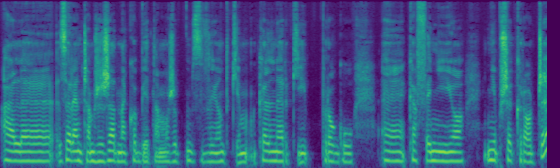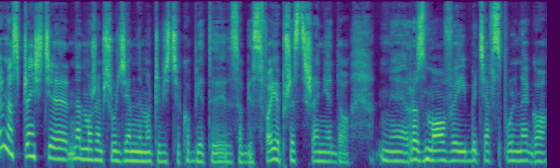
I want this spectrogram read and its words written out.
ale zaręczam, że żadna kobieta, może z wyjątkiem kelnerki progu e, Cafenio, nie przekroczy. Na szczęście nad Morzem Śródziemnym oczywiście kobiety sobie swoje przestrzenie do e, rozmowy i bycia wspólnego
